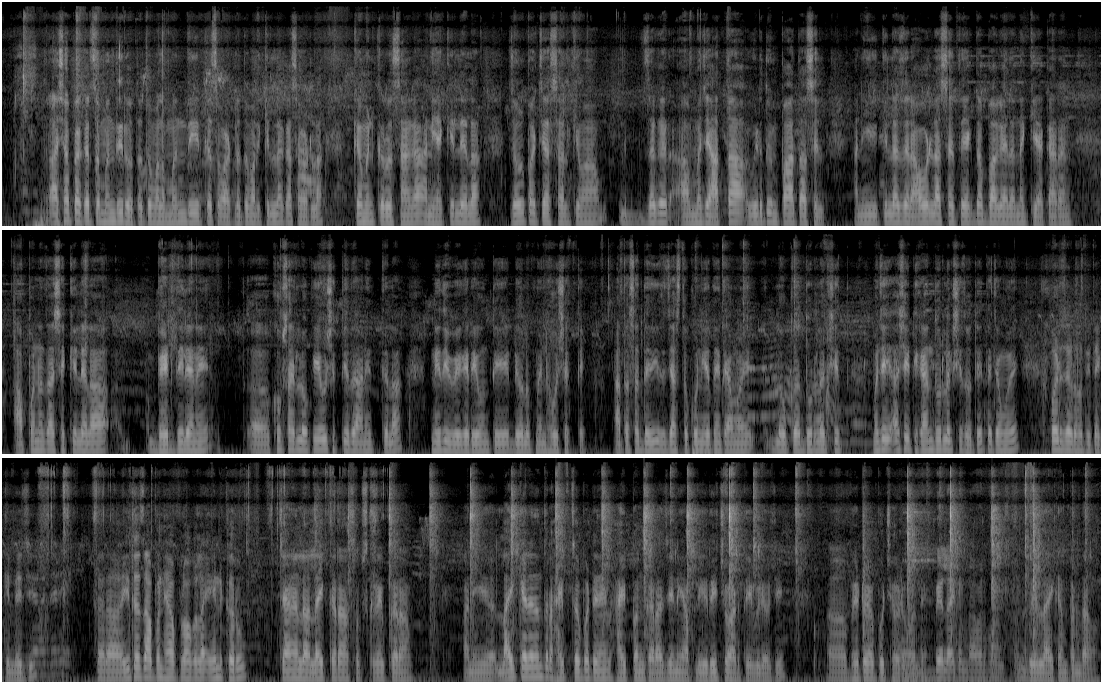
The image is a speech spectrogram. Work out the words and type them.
तर अशा प्रकारचं मंदिर होतं. तुम्हाला मंदिर कसं वाटलं? तुम्हाला किल्ला कसा वाटला? कमेंट करून सांगा. आणि ह्या किल्ल्याला जवळपासचे असाल किंवा जगर म्हणजे आता व्हिडिओ तुम्ही पाहत असेल आणि किल्ला जर आवडला असेल तर एकदा बघायला नक्की या. कारण आपणच अशा किल्ल्याला भेट दिल्याने खूप सारे लोक येऊ शकतात आणि त्याला निधी वगैरे येऊन ते डेव्हलपमेंट होऊ शकते. आता सध्या इथं जास्त कोणी येत नाही त्यामुळे लोक दुर्लक्षित म्हणजे असे ठिकाण दुर्लक्षित होते त्याच्यामुळे पडझड होती त्या किल्ल्याची. तर इथंच आपण ह्या ब्लॉगला एंड करू. चॅनलला लाईक करा सबस्क्राईब करा. आणि लाईक केल्यानंतर हाईपचं बटन येईल हाईप पण करा जेणे आपली रीच वाढते व्हिडिओची भेटूया पुढच्या व्हिडिओमध्ये बेल ऐकून दाबायला बेल आयकन पण दावा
